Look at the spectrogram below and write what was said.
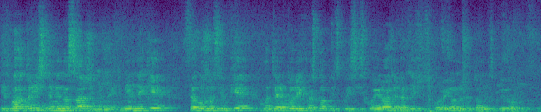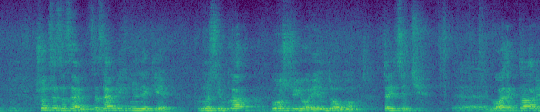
із багаторічними насадженнями Хмільники, село Носівки на території Краснопільської сільської ради Бердичівського району Житомирської області. Що це за землі? Це землі Хмільники в Носівках площею орієнтовно 32 гектари,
